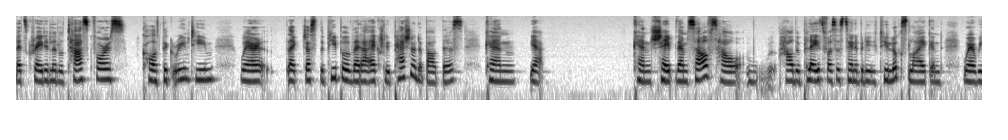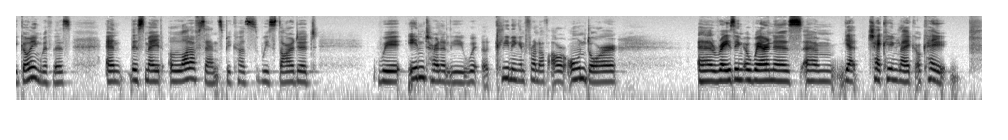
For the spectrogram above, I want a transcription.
Let's create a little task force called the Green Team, where like just the people that are actually passionate about this can, yeah, can shape themselves how how the place for sustainability looks like and where we're going with this. And this made a lot of sense because we started we internally uh, cleaning in front of our own door uh, raising awareness um, yeah checking like okay pff,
